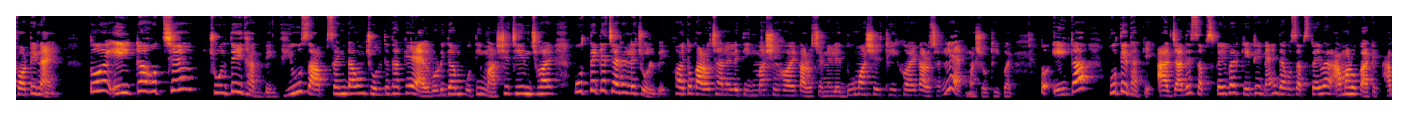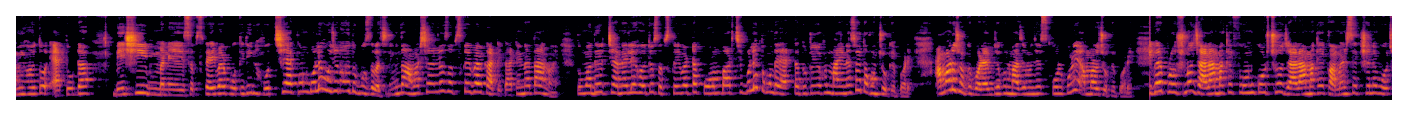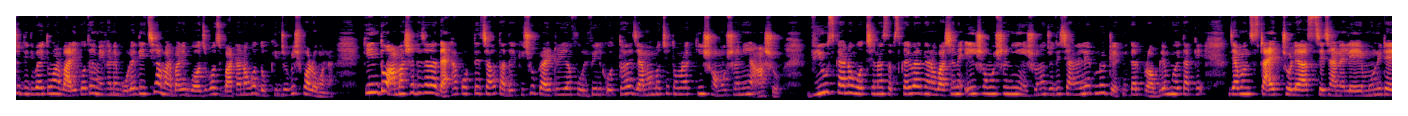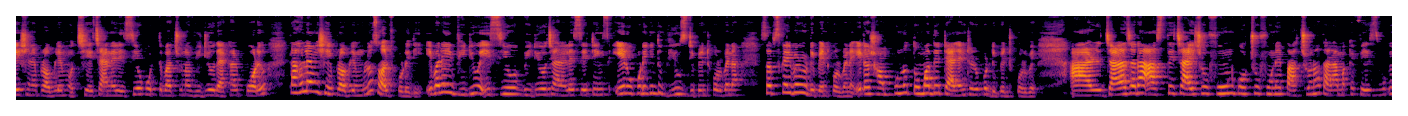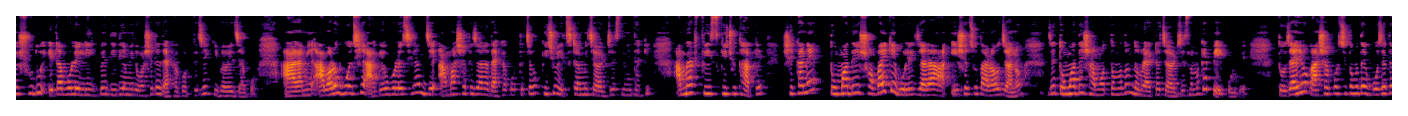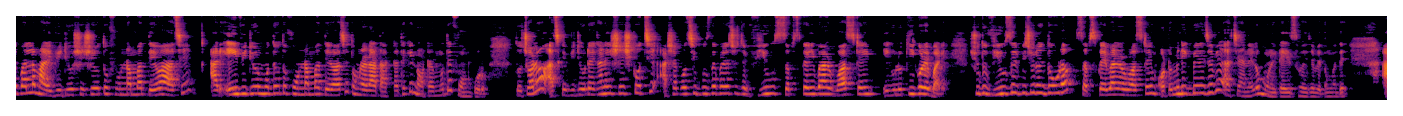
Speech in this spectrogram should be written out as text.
ফর্টি নাইন তো এইটা হচ্ছে চলতেই থাকবে। ভিউজ আপস অ্যান্ড ডাউন চলতে থাকে অ্যালগোরিদম প্রতি মাসে চেঞ্জ হয় প্রত্যেকের চ্যানেলে চলবে। হয়তো কারও চ্যানেলে তিন মাসে হয়, কারও চ্যানেলে দু মাসে ঠিক হয়, কারও চ্যানেলে এক মাসেও ঠিক হয়। তো এইটা হতে থাকে। আর যাদের সাবস্ক্রাইবার কেটে নেয়, দেখো সাবস্ক্রাইবার আমারও কাটে। আমি হয়তো এতটা বেশি মানে সাবস্ক্রাইবার প্রতিদিন হচ্ছে এখন বলে ওই জন্য হয়তো বুঝতে পারছি না। কিন্তু আমার চ্যানেলেও সাবস্ক্রাইবার কাটে কাটে না তা নয়। তোমাদের চ্যানেলে হয়তো সাবস্ক্রাইবারটা কম বাড়ছে বলে তোমাদের একটা দুটো যখন মাইনাস হয় তখন চোখে পড়ে। আমারও চোখে পড়ে। আমি যখন মাঝে মাঝে স্ক্রোল করি, আমারও চোখে পড়ে। এবার প্রশ্ন, যারা আমাকে ফোন করছ, যারা আমাকে কমেন্ট সেকশনে বলছো, দিদিভাই, তোমার বাড়ি কোথায়? আমি এখানে বলে দিচ্ছি, আমার বাড়ি বজবজ, বাটানগর, দক্ষিণ চব্বিশ পরগনা। কিন্তু আমার সাথে যারা দেখা করতে চাও, তাদের কিছু ক্রাইটেরিয়া ফুলফিল করতে হয়। যেমন হচ্ছে, তোমরা কি সমস্যা নিয়ে আসো? ভিউজ কেন হচ্ছে না সাবস্ক্রাইবার কেন বাসে না, এই সমস্যা নিয়ে এসো না। যদি চ্যানেলের কোনো টেকনিক্যাল প্রবলেম হয়ে থাকে, যেমন স্ট্রাইক চলে আসছে চ্যানেলে মনিটাইজেশনে প্রবলেম হচ্ছে চ্যানেল এসিও করতে পারছ না ভিডিও দেখার পরেও, তাহলে আমি সেই প্রবলেমগুলো সলভ করে দিই। এবার এই ভিডিও এসিও ভিডিও চ্যানেলের সেটিংস এর উপরে কিন্তু ভিউজ ডিপেন্ড করবে না সাবস্ক্রাইবারও ডিপেন্ড করবে না। এটা সম্পূর্ণ তোমাদের ট্যালেন্টের উপর ডিপেন্ড করবে। আর যারা যারা আসতে চাইছো ফোন করছ ফোনে পাচ্ছ না, তারা আমাকে ফেসবুকে শুধু এটা বলে লিখবে, দিদি, আমি তোমার সাথে দেখা করতে চাই, কীভাবে যাব? আর আমি আবারও বলছি, আগেও বলেছিলাম যে, আমার সাথে যারা দেখা করতে চাও, কিছু এক্সট্রা আমি চার্জেস নিয়ে থাকি। আমার ফিস কিছু থাকে। সেখানে তোমাদের সবাইকে বলি, যারা এসেছ তারাও জানো যে, তোমাদের সামর্থ্য মতন তোমরা একটা চার্জেস আমাকে পে করবে। তো যাই হোক, আশা করছি তোমাদের বোঝাতে পারলাম। আর ভিডিও শেষেও তো ফোন নাম্বার দেওয়া আছে। আর এই ভিডিওর মধ্যেও তো ফোন নাম্বার দেওয়া আছে। তোমরা রাত আটটা থেকে নটার মধ্যে ফোন করো। তো চলো আজকে ভিডিওটা এখানেই শেষ করছি। আশা করছি বুঝতে পেরেছ যে ভিউজ সাবস্ক্রাইবার ওয়াচ টাইম এগুলো কি করে বাড়ে? শুধু ভিউজের পিছনে দৌড়াও সাবস্ক্রাইবার আর ওয়াচ টাইম অটোমেটিক বেড়ে যাবে আর চ্যানেলও মনিটাইজ হয়ে যাবে তোমাদের।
